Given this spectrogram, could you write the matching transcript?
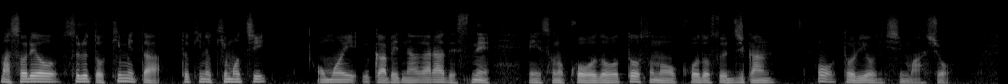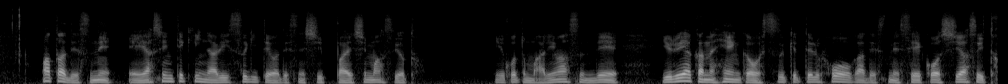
まあ、それをすると決めた時の気持ち思い浮かべながらですね、え、その行動とその行動する時間を取るようにしましょう。またですね、え、野心的になりすぎてはですね失敗しますよと。いうこともありますんで緩やかな変化をし続けてる方がですね成功しやすいと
